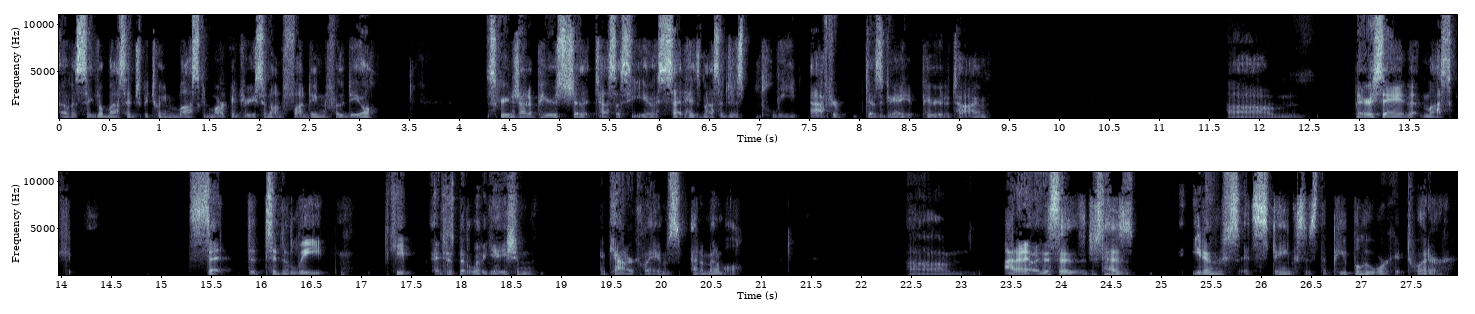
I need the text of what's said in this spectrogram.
of a signal message between Musk and Marc Andreessen on funding for the deal. The screenshot appears to show that Tesla CEO set his messages to delete after designated period of time. Um, they're saying that Musk set to, to delete to keep anticipated litigation and counterclaims at a minimal. Um, I don't know. This is, just has, you know, it stinks. It's the people who work at Twitter.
